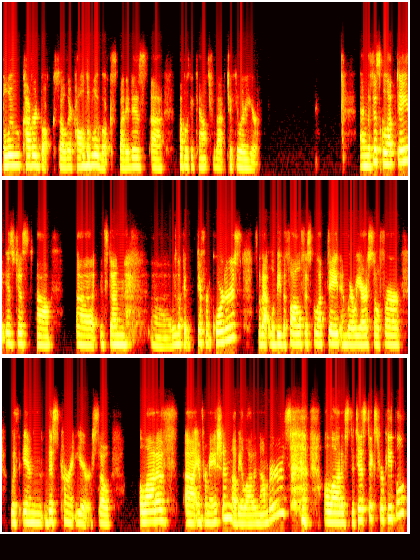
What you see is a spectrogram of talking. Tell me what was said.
blue covered book. So they're called the blue books, but it is uh, public accounts for that particular year. And the fiscal update is just uh, uh, it's done uh, we look at different quarters, so that will be the fall fiscal update and where we are so far within this current year. So a lot of uh, information, there'll be a lot of numbers, a lot of statistics for people.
